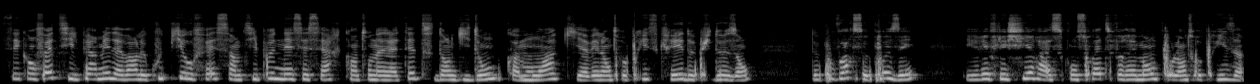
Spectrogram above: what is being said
c'est qu'en fait, il permet d'avoir le coup de pied aux fesses un petit peu nécessaire quand on a la tête dans le guidon, comme moi qui avait l'entreprise créée depuis deux ans, de pouvoir se poser et réfléchir à ce qu'on souhaite vraiment pour l'entreprise,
